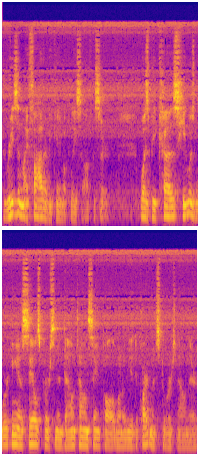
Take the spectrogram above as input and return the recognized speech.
The reason my father became a police officer was because he was working as a salesperson in downtown St. Paul at one of the department stores down there.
